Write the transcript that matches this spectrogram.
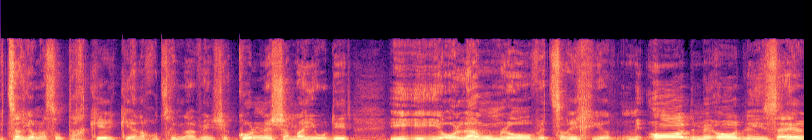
צריך גם לעשות תחקיר, כי אנחנו צריכים להבין שכל נשמה יהודית היא, היא, היא עולם ומלואו, וצריך מאוד מאוד להיזהר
